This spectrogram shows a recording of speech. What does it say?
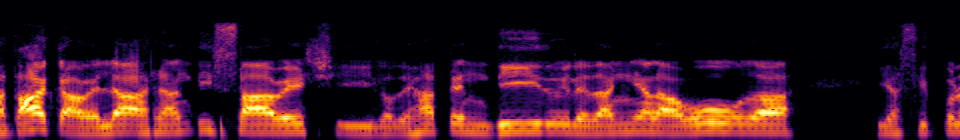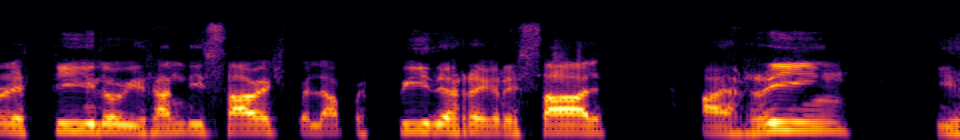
ataca, ¿verdad? A Randy Savage y lo deja tendido y le daña la boda y así por el estilo. Y Randy Savage, ¿verdad? Pues pide regresar al ring y,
